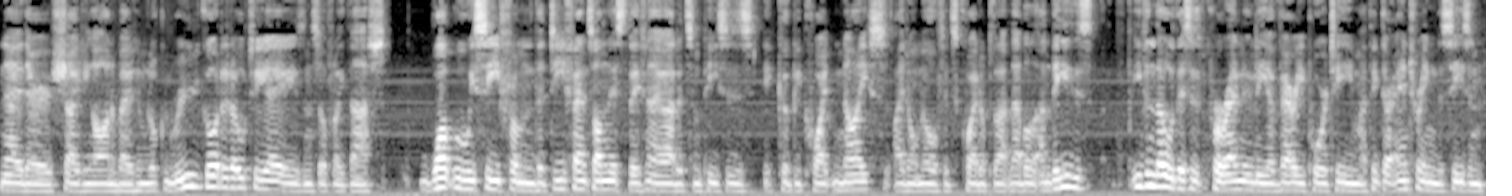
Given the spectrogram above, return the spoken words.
Now they're shouting on about him looking really good at OTAs and stuff like that. What will we see from the defense on this? They've now added some pieces. It could be quite nice. I don't know if it's quite up to that level. And these even though this is perennially a very poor team, I think they're entering the season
